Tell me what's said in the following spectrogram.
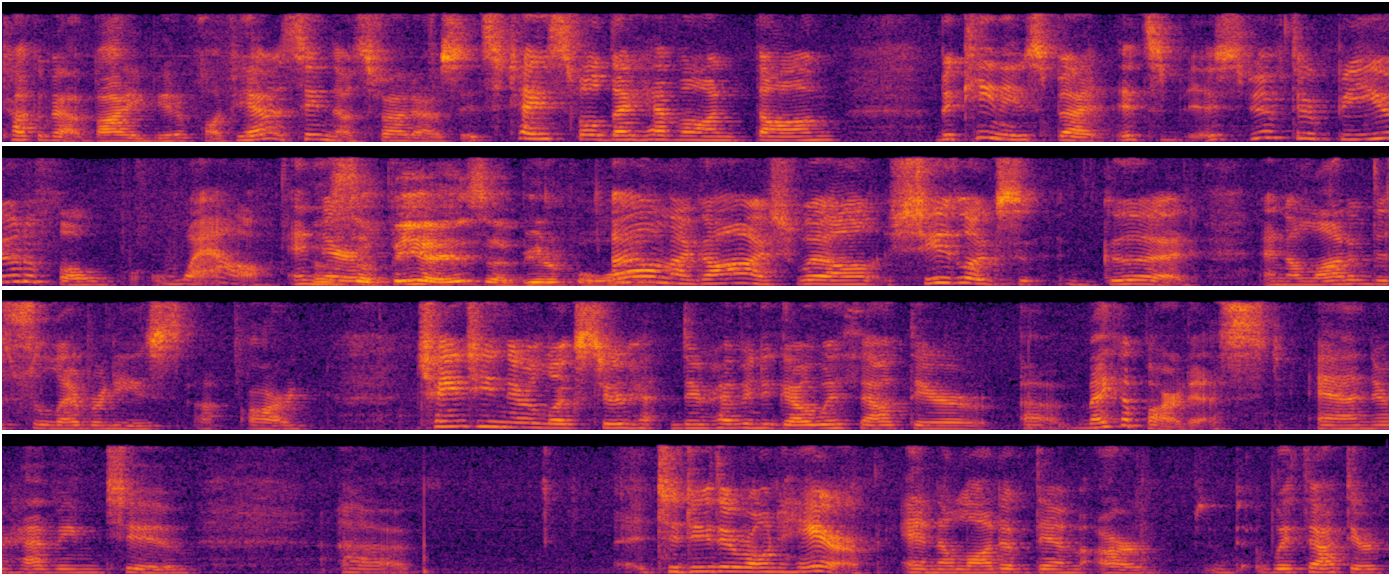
talk about body beautiful. If you haven't seen those photos, it's tasteful. They have on thong bikinis, but it's it's beautiful. They're beautiful. Wow. And well, Sofia is a beautiful woman. Oh my gosh. Well, she looks good, and a lot of the celebrities are changing their looks. They're they're having to go without their uh, makeup artist, and they're having to. Uh, to do their own hair, and a lot of them are without their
